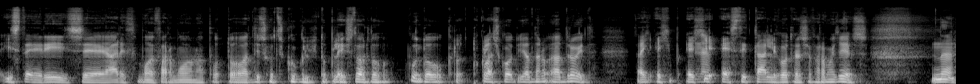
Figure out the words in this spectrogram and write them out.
υστερεί σε αριθμό εφαρμογών από το αντίστοιχο της Google, το Play Store, το, που είναι το, κλ- το κλασικό για Android. Θα έχει, έχει, έχει Ναι. αισθητά λιγότερες εφαρμογές. ναι.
